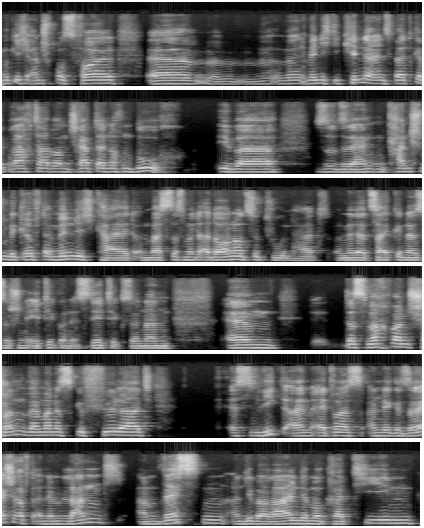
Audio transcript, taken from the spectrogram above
wirklich anspruchsvoll, äh, wenn, wenn ich die Kinder ins Bett gebracht habe und schreibe dann noch ein Buch über sozusagen einen Kantschen Begriff der Mündigkeit und was das mit Adorno zu tun hat und mit der zeitgenössischen Ethik und Ästhetik, sondern ähm, das macht man schon, wenn man das Gefühl hat, es liegt einem etwas an der Gesellschaft, an dem Land, am Westen, an liberalen Demokratien,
